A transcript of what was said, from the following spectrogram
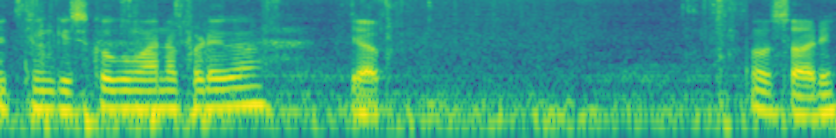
I think इसको घुमाना पड़ेगा Yup. Oh सॉरी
